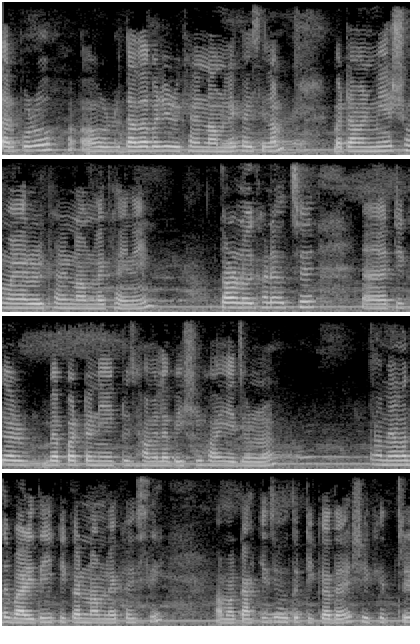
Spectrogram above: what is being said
তারপরও ওর দাদাবাড়ির ওইখানে নাম লেখাইছিলাম, বাট আমার মেয়ের সময় আর ওইখানে নাম লেখাই নেই। কারণ ওইখানে হচ্ছে টিকার ব্যাপারটা নিয়ে একটু ঝামেলা বেশি হয়, এজন্য আমি আমাদের বাড়িতেই টিকার নাম লেখাইছি। আমার কাকি যেহেতু টিকা দেয়, সেক্ষেত্রে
